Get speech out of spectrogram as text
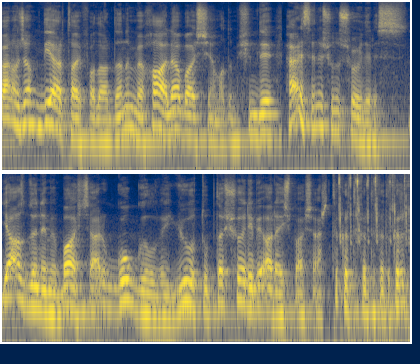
Ben hocam diğer tayfalardanım ve hala başlayamadım. Şimdi her sene şunu söyleriz. Yaz dönemi başlar. Google ve YouTube'da şöyle bir arayış başlar. Tıkır tıkır tıkır tıkır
